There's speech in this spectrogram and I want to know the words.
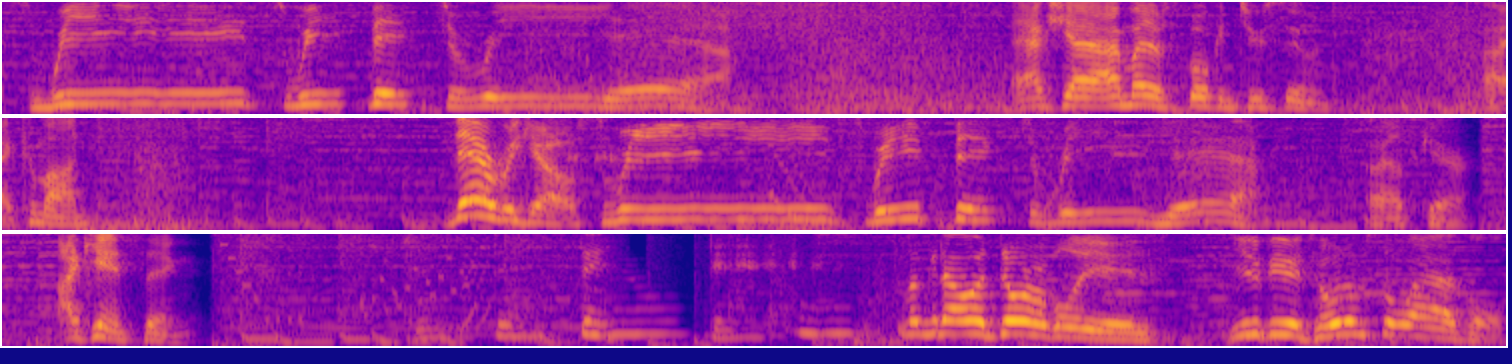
Sweet, sweet victory, yeah. Actually, I, I might have spoken too soon. Alright, come on. There we go! Sweet, sweet victory, yeah. Alright, let's care. I can't sing. Look at how adorable he is. You'd be a Totem Salazzle.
